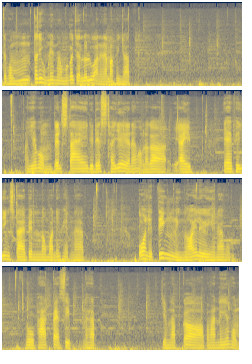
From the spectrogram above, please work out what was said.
แต่ผมตอนที่ผมเล่นมามันก็จะรั่วๆนอยนะมาคิงยอดโอเคผมเป็นสไตล์ The Destroyer นะผมแล้วก็ AI AI Playing สไตล์เป็นลองบอลเอ็กเพนะครับโอ้เรตติ้ง100 เลยนะครับผม โลพาร์ต80นะครับ เกมรับก็ประมาณนี้ครับผม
